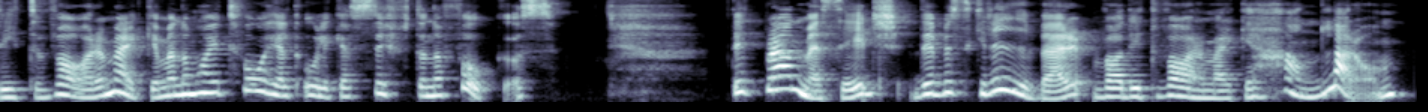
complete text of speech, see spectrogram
ditt varumärke. Men de har ju två helt olika syften och fokus. Ditt brand message, det beskriver vad ditt varumärke handlar om.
